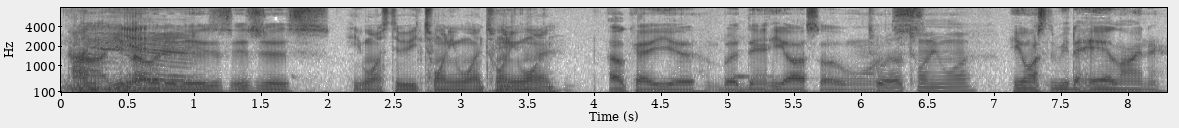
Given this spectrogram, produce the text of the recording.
Nah, you Yeah. know what it is. It's just He wants to be 21, 21. Okay, yeah. But then he also wants 12, 21. he wants to be the headliner.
